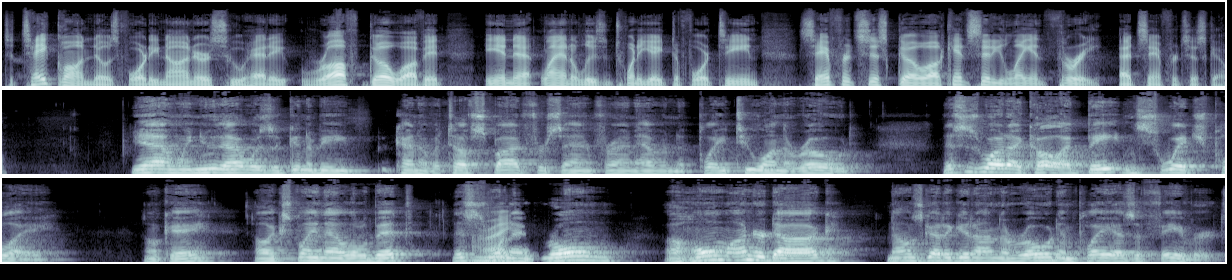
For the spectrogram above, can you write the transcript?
to take on those 49ers who had a rough go of it in Atlanta, losing 28 to 14. San Francisco, uh, Kansas City laying three at San Francisco. Yeah, and we knew that was going to be kind of a tough spot for San Fran, having to play two on the road. This is what I call a bait and switch play. Okay, I'll explain that a little bit. This is right. when a roam a home underdog now has got to get on the road and play as a favorite,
